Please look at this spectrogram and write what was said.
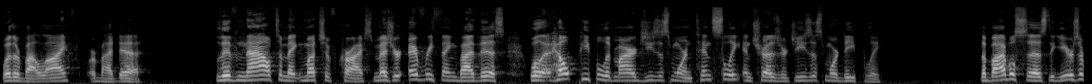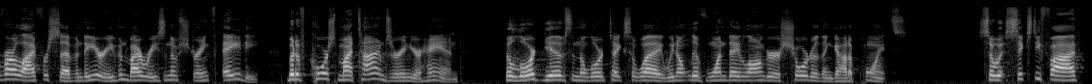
whether by life or by death. Live now to make much of Christ. Measure everything by this. Will it help people admire Jesus more intensely and treasure Jesus more deeply? The Bible says the years of our life are 70, or even by reason of strength, 80. But of course, my times are in your hand. The Lord gives and the Lord takes away. We don't live one day longer or shorter than God appoints. So at 65,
